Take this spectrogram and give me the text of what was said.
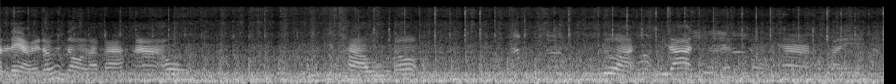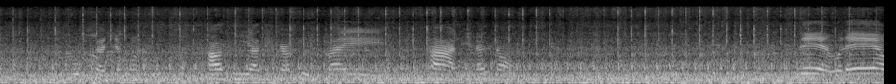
านแล้วเนาะพี่น้องล้วก็ห้าเอาเขาเนาะเลือดที่ด้านนี่แหละพี่น้องมาไปลูกใส่จะหมดเขาเทียนี่ก็ขึ้นไปผ่านนี่นะพี่น้องแล้วแล้ว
